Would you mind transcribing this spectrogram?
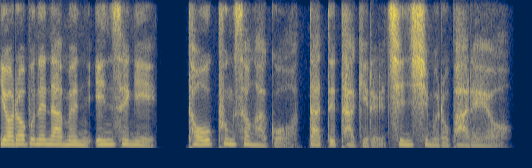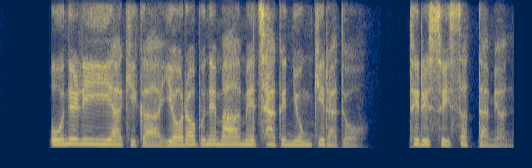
여러분의 남은 인생이 더욱 풍성하고 따뜻하기를 진심으로 바래요. 오늘 이 이야기가 여러분의 마음의 작은 용기라도 들을 수 있었다면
